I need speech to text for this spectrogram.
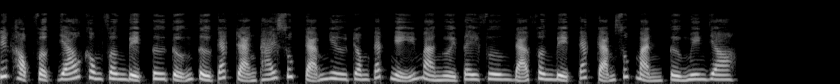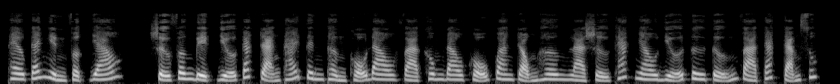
Triết học Phật giáo không phân biệt tư tưởng từ các trạng thái xúc cảm như trong cách nghĩ mà người Tây phương đã phân biệt các cảm xúc mạnh từ nguyên do. Theo cái nhìn Phật giáo, sự phân biệt giữa các trạng thái tinh thần khổ đau và không đau khổ quan trọng hơn là sự khác nhau giữa tư tưởng và các cảm xúc.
